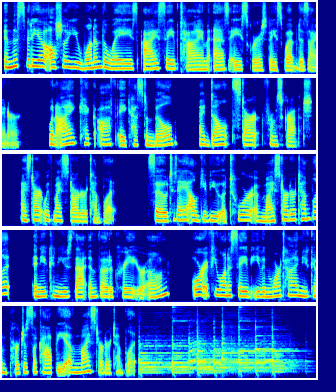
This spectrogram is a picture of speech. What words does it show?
In this video, I'll show you one of the ways I save time as a Squarespace web designer. When I kick off a custom build, I don't start from scratch. I start with my starter template. So today I'll give you a tour of my starter template, and you can use that info to create your own. Or if you want to save even more time, you can purchase a copy of my starter template.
